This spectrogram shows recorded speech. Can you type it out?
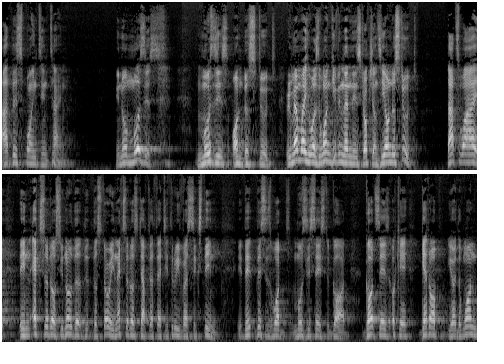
at this point in time. You know, Moses, Moses understood. Remember, he was the one giving them the instructions. He understood. That's why in Exodus, you know the, the, the, story in Exodus chapter 33, verse 16. This is what Moses says to God. God says, Okay, get up. You're the one,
